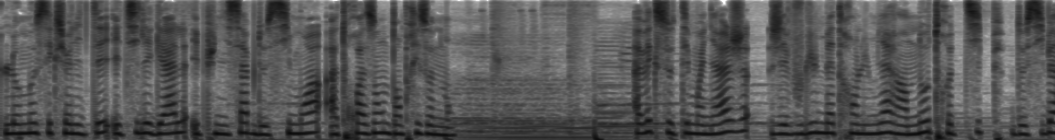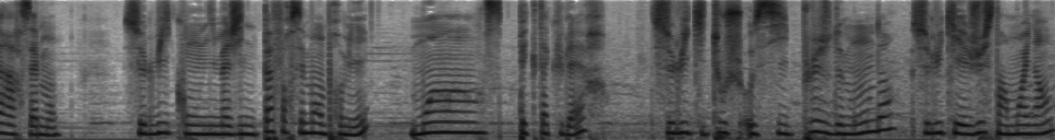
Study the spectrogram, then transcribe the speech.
l'homosexualité est illégale et punissable de 6 mois à 3 ans d'emprisonnement. Avec ce témoignage, j'ai voulu mettre en lumière un autre type de cyberharcèlement. Celui qu'on n'imagine pas forcément en premier, moins spectaculaire, celui qui touche aussi plus de monde, celui qui est juste un moyen,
